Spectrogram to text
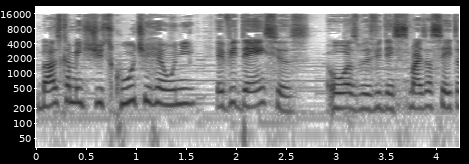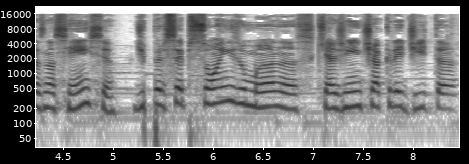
basicamente discute e reúne evidências ou as evidências mais aceitas na ciência, de percepções humanas que a gente acredita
